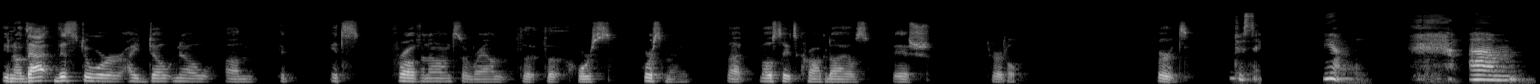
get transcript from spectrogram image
you know that this door, I don't know um, it, its provenance around the, the horse horsemen, but mostly it's crocodiles, fish, turtle, birds. Interesting. Yeah. Um,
